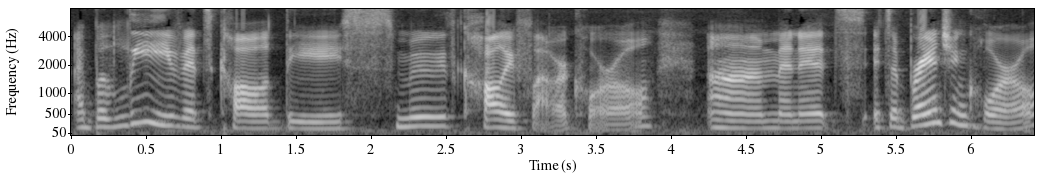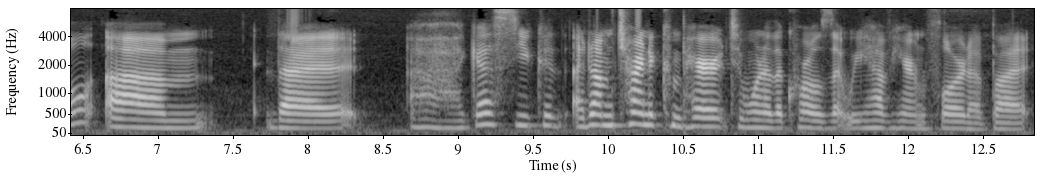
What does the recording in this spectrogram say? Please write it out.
I believe it's called the smooth cauliflower coral, um, and it's it's a branching coral um, that uh, I guess you could. I don't, I'm trying to compare it to one of the corals that we have here in Florida, but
